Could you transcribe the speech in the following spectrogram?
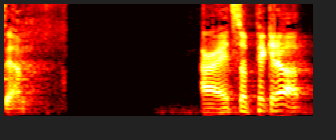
them. All right, so pick it up.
